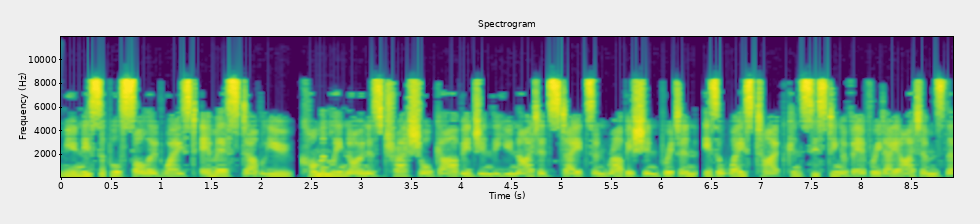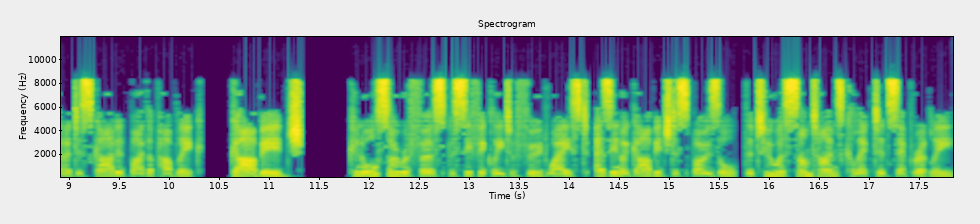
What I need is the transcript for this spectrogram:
Municipal solid waste MSW, commonly known as trash or garbage in the United States and rubbish in Britain, is a waste type consisting of everyday items that are discarded by the public. Garbage can also refer specifically to food waste, as in a garbage disposal, the two are sometimes collected separately.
